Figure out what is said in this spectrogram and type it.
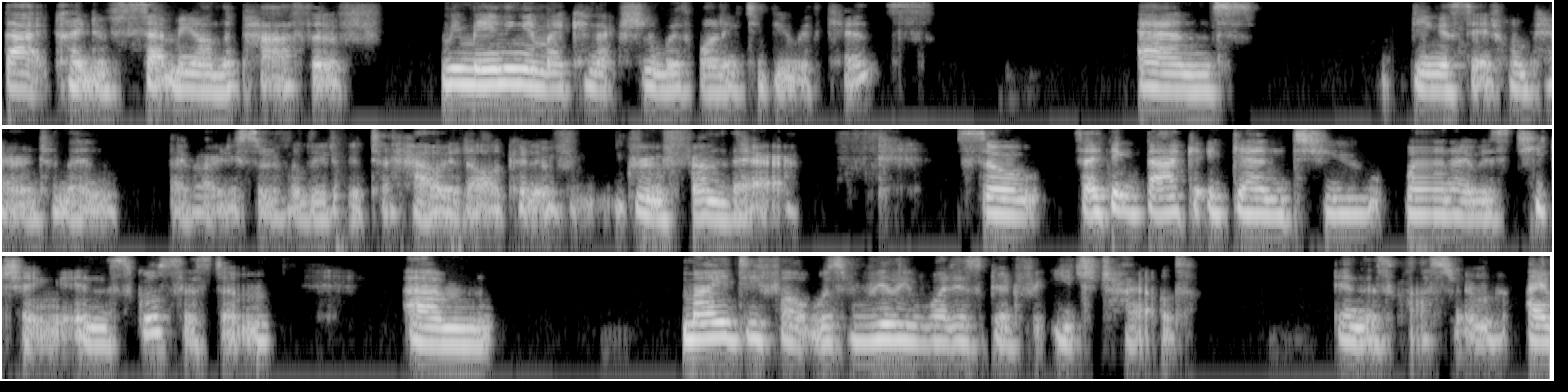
that kind of set me on the path of remaining in my connection with wanting to be with kids and being a stay at home parent. And then I've already sort of alluded to how it all kind of grew from there. So, so I think back again to when I was teaching in the school system, um, my default was really what is good for each child in this classroom. I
